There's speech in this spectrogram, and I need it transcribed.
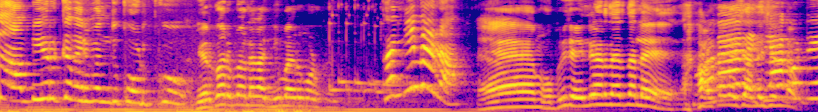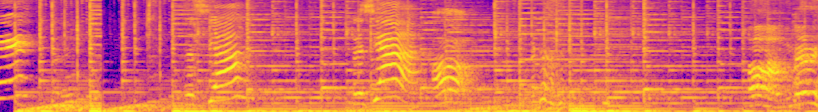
കബീറൊക്കെ വരുമ്പോ എന്ത് കൊടുക്കൂ? അബീർക്ക് വരുമ്പോ അല്ല കഞ്ഞിയും പയറും കൊടുക്കും. കഞ്ഞി പേരാ ഏ മൂപ്പര് ജയിലിൽ കിടന്നായിരുന്നല്ലേ? അമ്മയാണ്.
